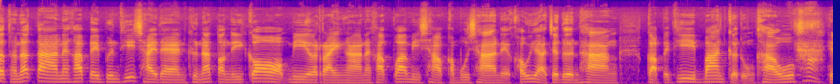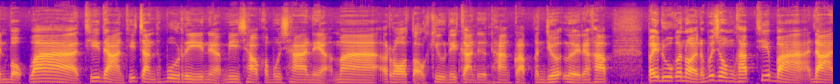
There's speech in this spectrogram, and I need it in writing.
สถานการณ์นะครับในพื้นที่ชายแดนคือณตอนนี้ก็มีรายงานนะครับ ว่ามีชาวกัมพูชาเนี่ยเขาอยากจะเดินทางกลับไปที่บ้านเกิดของเขาค่ะเห็นบอกว่าที่ด่านที่จันทบุรีเนี่ยมีชาวกัมพูชาเนี่ยมารอต่อคิวในการเดินทางกลับกันเยอะเลยนะครับ ไปดูกันหน่อยท่านผู้ชมครับ ที่บ่าด่าน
